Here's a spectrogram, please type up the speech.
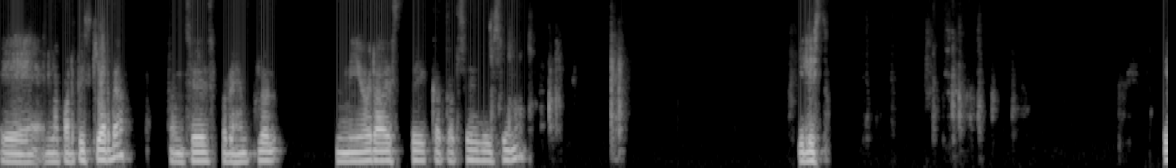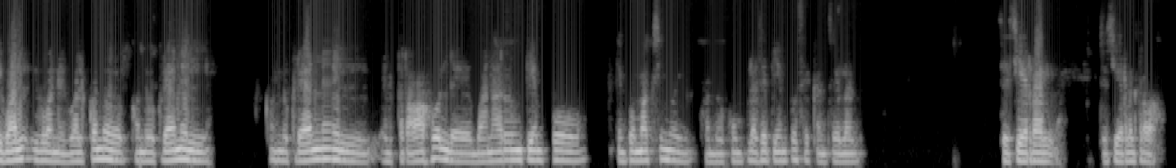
eh, en la parte izquierda. Entonces, por ejemplo, el mío era este 1461. Y listo. Igual, bueno, igual cuando, cuando crean el, cuando crean el, el, trabajo le van a dar un tiempo, tiempo máximo y cuando cumpla ese tiempo se cancela, se cierra el, se cierra el trabajo.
